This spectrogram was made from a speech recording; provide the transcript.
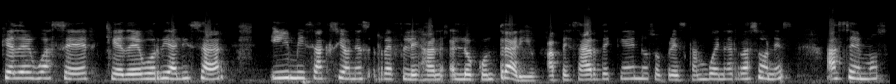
qué debo hacer, qué debo realizar y mis acciones reflejan lo contrario. A pesar de que nos ofrezcan buenas razones, hacemos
